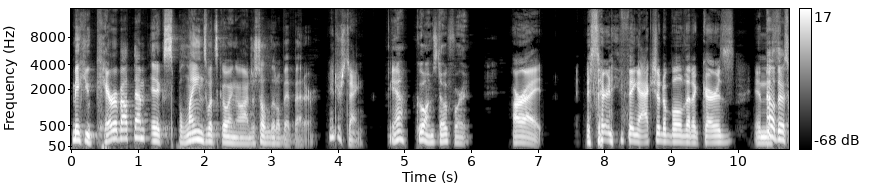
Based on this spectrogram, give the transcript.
make you care about them, it explains what's going on just a little bit better. Interesting. Yeah. Cool. I'm stoked for it. All right. Is there anything actionable that occurs in this? No, there's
